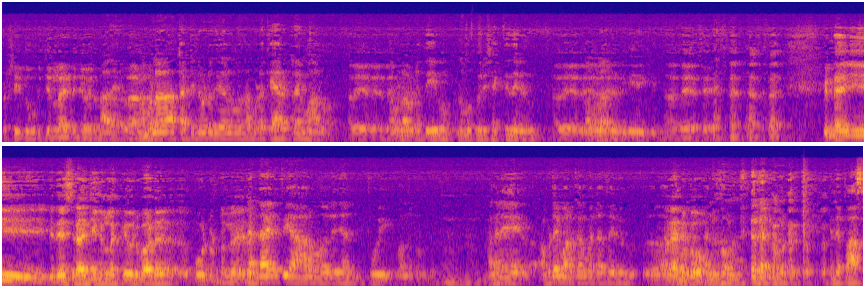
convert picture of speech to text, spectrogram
പക്ഷെ ഇത് ഒറിജിനലായിട്ട് ആയിട്ട് അതെ. വരുന്നത് നമ്മൾ ആ തട്ടിലോട്ട് കയറുമ്പോൾ നമ്മുടെ ക്യാരക്ടറെ മാറും. അതെ അതെ അതെ. നമ്മൾ അവിടെ ദൈവം നമുക്കൊരു ശക്തി തരുന്നു. അതെ അതെ. വിനിയോഗിക്കുന്നു. അതെ അതെ. പിന്നെ ഈ വിദേശ രാജ്യങ്ങളിലൊക്കെ ഒരുപാട് പോയിട്ടുണ്ടല്ലോ? രണ്ടായിരത്തി ആറ് മുതൽ ഞാൻ പോയി വന്നിട്ടുണ്ട്. അങ്ങനെ അവിടെ മറക്കാൻ പറ്റാത്ത ഒരു അനുഭവം. അനുഭവമുണ്ട് എന്റെ പാസ്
